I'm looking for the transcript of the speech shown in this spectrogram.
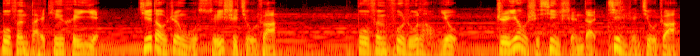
不分白天黑夜。接到任务随时就抓，不分妇孺老幼，只要是信神的见人就抓，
